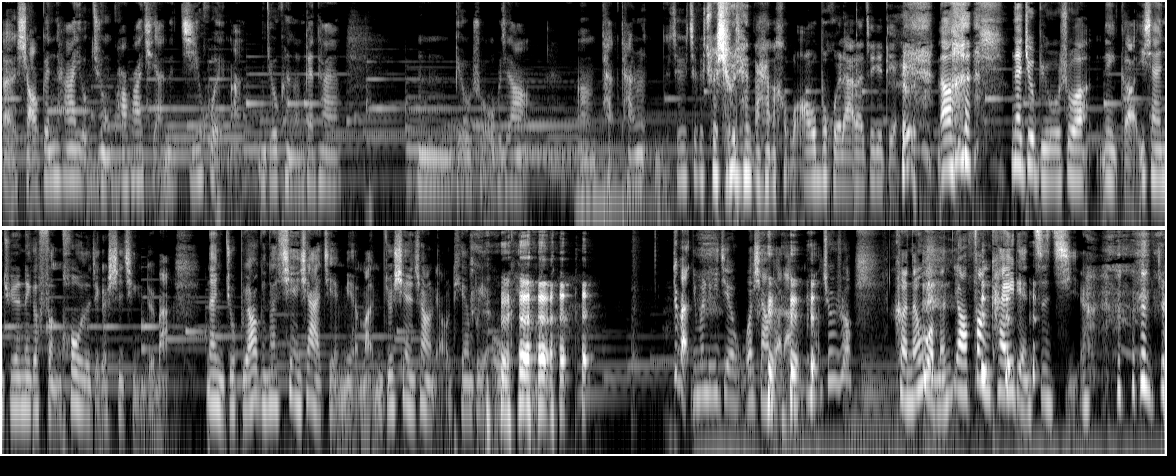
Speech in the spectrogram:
呃少跟他有这种夸夸其谈的机会嘛，你就可能跟他，嗯，比如说我不知道。嗯，谈谈论这个这个确实有点难，我熬不回来了这个点。然后，那就比如说那个一山居的那个粉后的这个事情，对吧？那你就不要跟他线下见面嘛，你就线上聊天不也 OK 吗？对吧？你们理解我想表达？就是说，可能我们要放开一点自己，就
